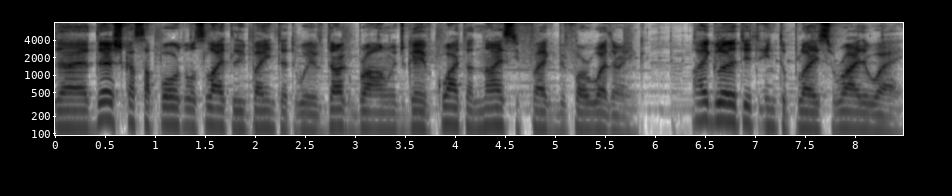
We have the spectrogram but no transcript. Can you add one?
The Deshka support was lightly painted with dark brown which gave quite a nice effect before weathering. I glued it into place right away.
